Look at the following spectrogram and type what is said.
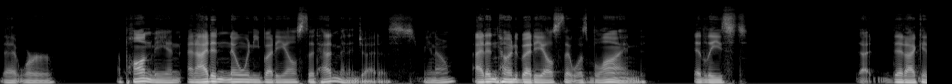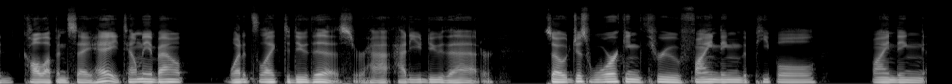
that were upon me and, and I didn't know anybody else that had meningitis, you know. I didn't know anybody else that was blind, at least that, that I could call up and say, "Hey, tell me about what it's like to do this or how how do you do that?" or so just working through finding the people, finding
